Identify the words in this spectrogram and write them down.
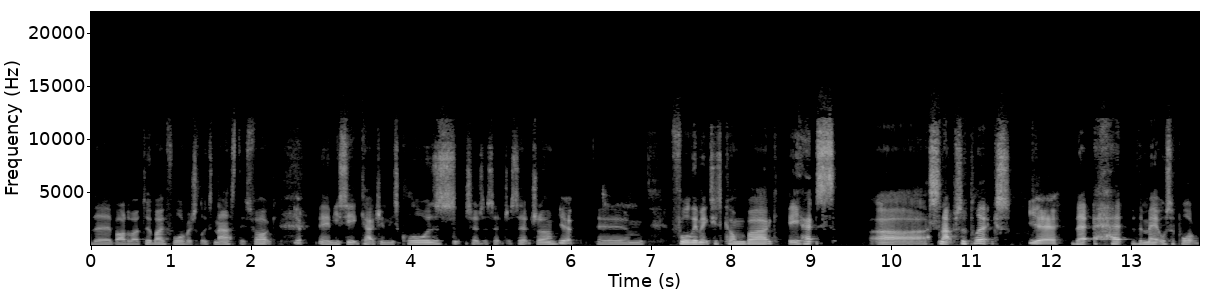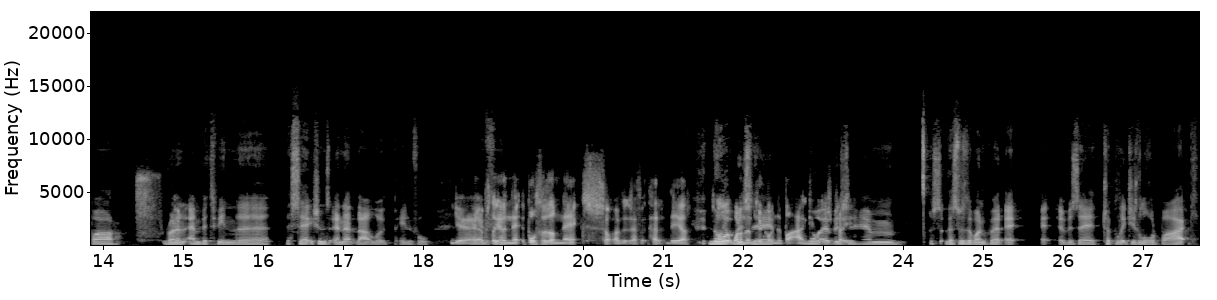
the, the barbed wire two x four, which looks nasty as fuck. Yep. Um, you see it catching these clothes, etc., etc., etc. Yep. Um, Foley makes his comeback. He hits a snap suplex. Yeah. That hit the metal support bar running yep. in between the, the sections, and it, that looked painful. Yeah, it was like ne- both of their necks, sort of as if it hit it there. No, one was, of them took uh, on the back. No, it was. It was um, so this was the one where it it, it was uh, Triple H's lower back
